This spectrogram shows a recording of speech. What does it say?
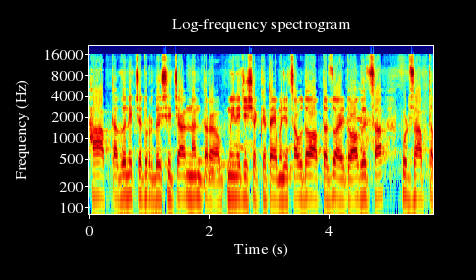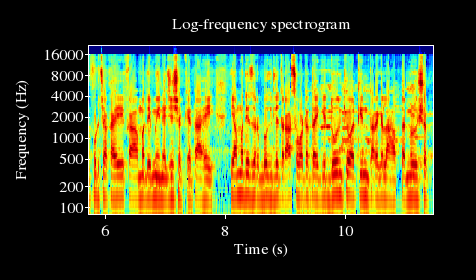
हा हप्ता गणेश चतुर्दशीच्या नंतर मिळण्याची शक्यता आहे. म्हणजे चौदावा हप्ता जो आहे तो ऑगस्टचा. पुढचा हप्ता पुढच्या काही काळामध्ये मिळण्याची शक्यता आहे. यामध्ये जर बघितलं तर असं वाटत आहे की दोन किंवा तीन तारखेला हप्ता मिळू शकतो.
